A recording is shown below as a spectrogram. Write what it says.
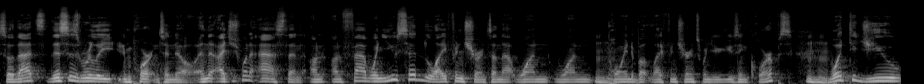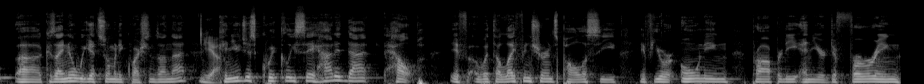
So that's this is really important to know. And I just want to ask then on, on Fab, when you said life insurance on that one one Mm-hmm. point about life insurance when you're using corpse, what did you? Because I know we get so many questions on that. Yeah. Can you just quickly say how did that help? If with a life insurance policy, if you're owning property and you're deferring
